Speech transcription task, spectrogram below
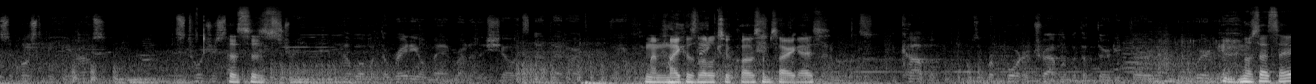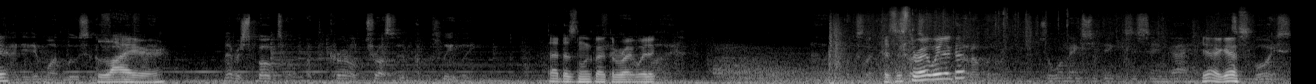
Supposed to be heroes. This torture This sounds is. How well with the radio man running the show, it's not that hard to believe. my mic is a little too close. I'm sorry, guys. In Kabul, there was a reporter traveling with the 33rd. Weird guy. What's that say? And he didn't want loose in a Liar. firefight. Never spoke to him, but the colonel trusted him completely. That doesn't look like the right way to. Why? Uh, looks like Is this the right way to go? caught up with him. So what makes you think he's the same guy? Yeah, I guess. Voice.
